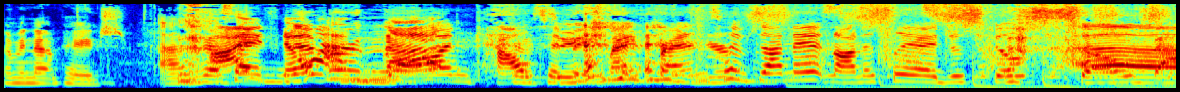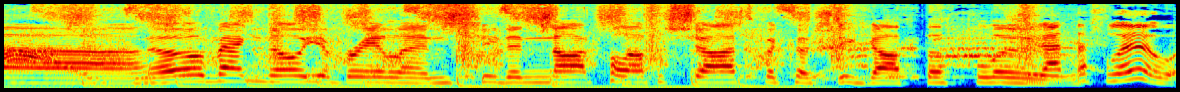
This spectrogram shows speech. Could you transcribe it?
I mean, not Paige. I was I've never not. gone cow tipping. My friends have done it, and honestly, I just feel so Uh, bad. no Magnolia Breland. She did not pull out the shots because she got the flu. She got the flu.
